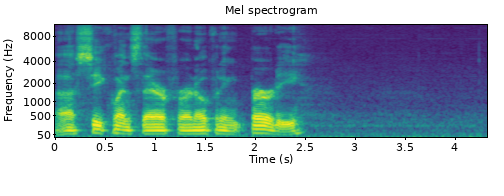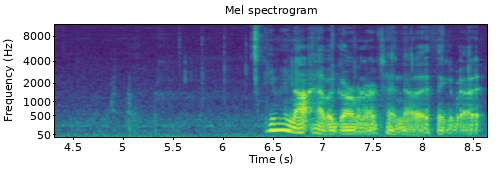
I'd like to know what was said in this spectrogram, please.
uh, sequence there for an opening birdie. He may not have a Garmin R10 now that I think about it.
